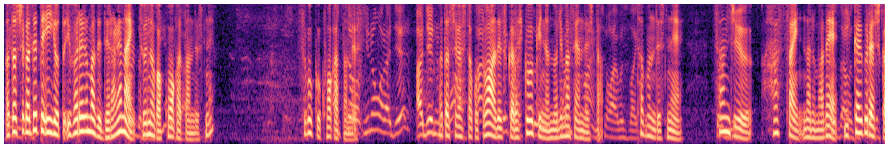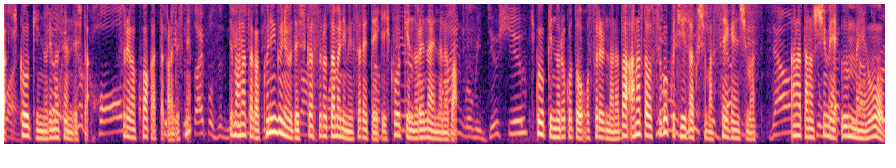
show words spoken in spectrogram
私が出ていいよと言われるまで出られないというのが怖かったんですね。すごく怖かったんです。私がしたことはですから飛行機には乗りませんでした。多分ですね38 8歳になるまで1回ぐらいしか飛行機に乗りませんでした。それが怖かったからですね。でもあなたが国々を弟子化するために召されていて飛行機に乗れないならば、飛行機に乗ることを恐れるならば、あなたをすごく小さくします、制限します。あなたの使命、運命を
